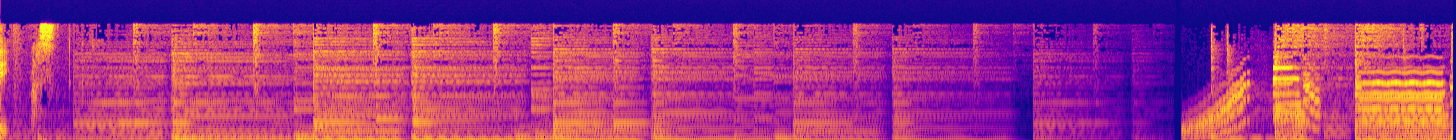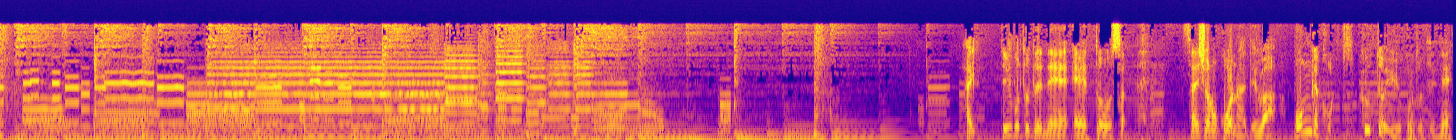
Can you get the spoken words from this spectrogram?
ています。はい。ということでね、えっ、ー、と、最初のコーナーでは音楽を聴くということでね、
